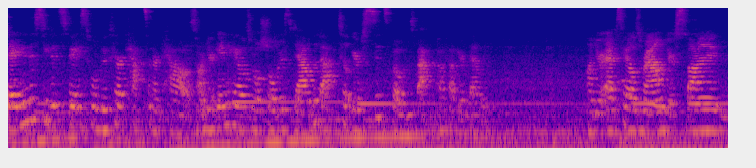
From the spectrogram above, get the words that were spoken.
Staying in this seated space, we'll move through our cats and our cows. So on your inhales, roll shoulders down the back, tilt your sits bones back, puff out your belly. On your exhales, round your spine,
